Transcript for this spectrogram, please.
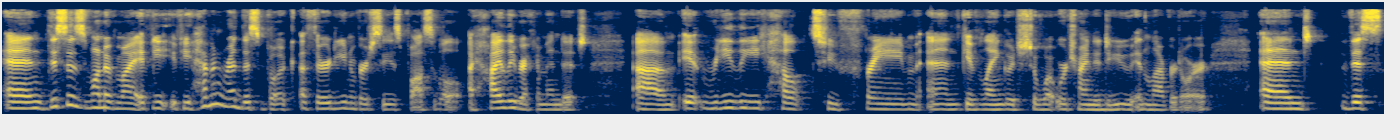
And this is one of my, if you, if you haven't read this book, A Third University is Possible, I highly recommend it. Um, it really helped to frame and give language to what we're trying to do in Labrador. And this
